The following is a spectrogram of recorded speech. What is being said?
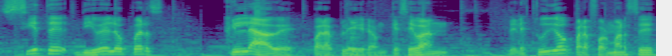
siete developers clave para Playground que se van del estudio para formarse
